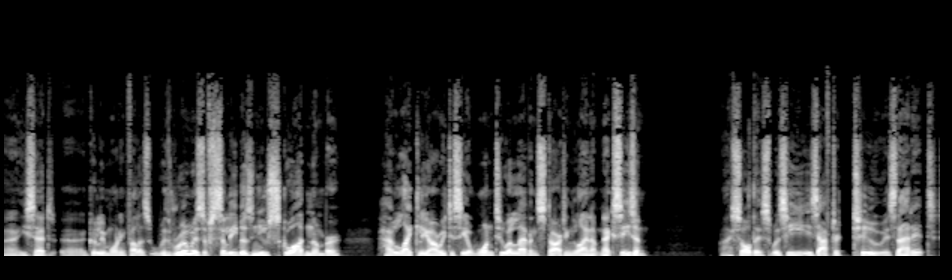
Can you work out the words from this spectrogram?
Uh, he said, uh, Goodly morning, fellas. With rumours of Saliba's new squad number, how likely are we to see a 1 to 11 starting lineup next season? I saw this. Was he? He's after two. Is that it?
